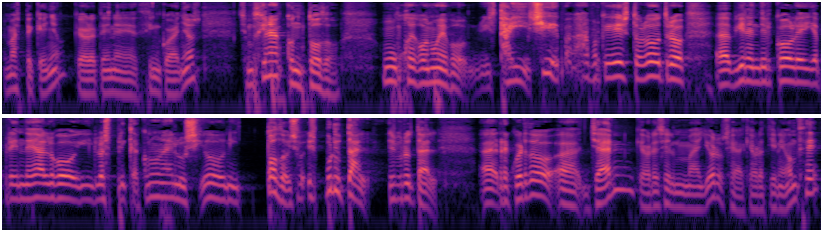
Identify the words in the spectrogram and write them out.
el más pequeño, que ahora tiene 5 años, se emociona con todo. Un juego nuevo, está ahí, sí, papá, porque esto, lo otro, uh, vienen del cole y aprende algo y lo explica con una ilusión y todo, es, es brutal, es brutal. Uh, recuerdo a Jan, que ahora es el mayor, o sea, que ahora tiene 11,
